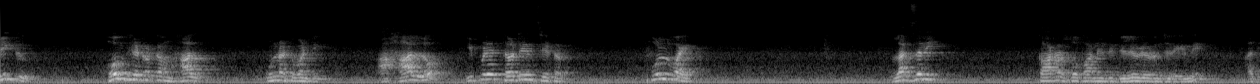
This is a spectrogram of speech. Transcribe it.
big home theatre cum hall ఉన్నటువంటి ఆ హాల్లో ఇప్పుడే thirteen seater full white luxury corner sofa అనేది డెలివరీ ఇవ్వడం జరిగింది. అది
